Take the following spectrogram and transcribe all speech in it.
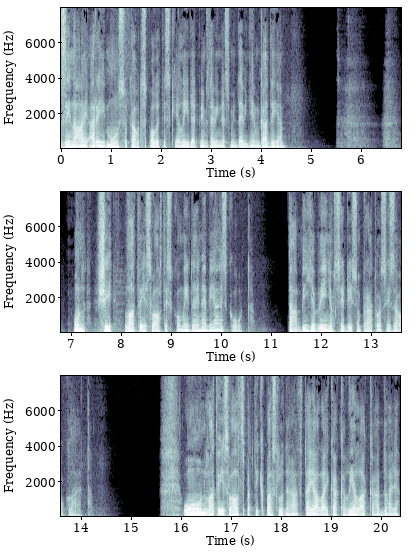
zināja arī mūsu tautas politiskie līderi pirms 99 gadiem. Un šī Latvijas valstiskuma ideja nebija aizgūta. Tā bija viņu sirdīs un prātos izauklēta. Un Latvijas valsts pat tika pasludināta tajā laikā, ka lielākā daļa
